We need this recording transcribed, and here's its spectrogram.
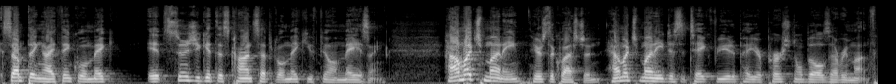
something I think will make as soon as you get this concept it'll make you feel amazing. How much money, here's the question, how much money does it take for you to pay your personal bills every month?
